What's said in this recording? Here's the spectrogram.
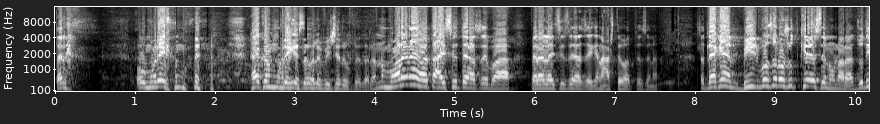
তাহলে ও মরে এখন মরে গেছে বলে বিশের উপরে তারা মরে নাই, হয়তো আইসিউতে আছে বা প্যারালাইসিসে আছে, এখানে আসতে পারতেছে না। তো দেখেন, বিশ বছর ওষুধ খেয়েছেন ওনারা, যদি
